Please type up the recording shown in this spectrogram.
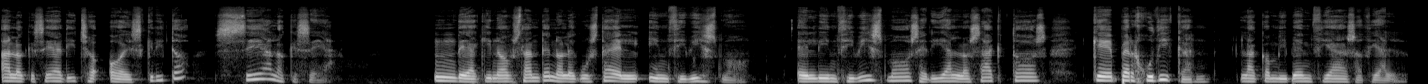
a lo que sea dicho o escrito, sea lo que sea. De aquí, no obstante, no le gusta el incivismo. El incivismo serían los actos que perjudican la convivencia social,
